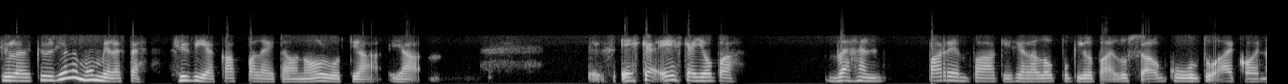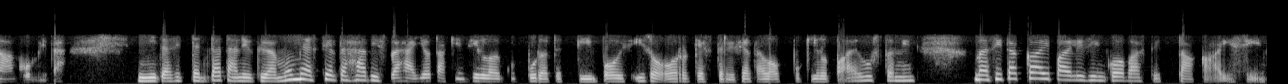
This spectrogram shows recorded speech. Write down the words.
kyllä, kyllä siellä mun mielestä hyviä kappaleita on ollut ja, ja ehkä, ehkä jopa vähän parempaakin siellä loppukilpailussa on kuultu aikoinaan kuin mitä, mitä sitten tätä nykyään. Mun mielestä sieltä hävisi vähän jotakin silloin, kun pudotettiin pois iso orkesteri sieltä loppukilpailusta, niin mä sitä kaipailisin kovasti takaisin.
